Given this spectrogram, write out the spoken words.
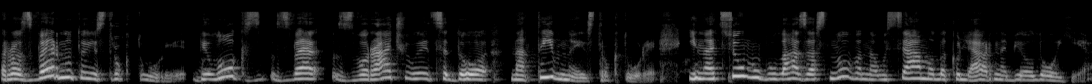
розвернутої структури білок зве- зворачується до нативної структури, і на цьому була заснована уся молекулярна біологія.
